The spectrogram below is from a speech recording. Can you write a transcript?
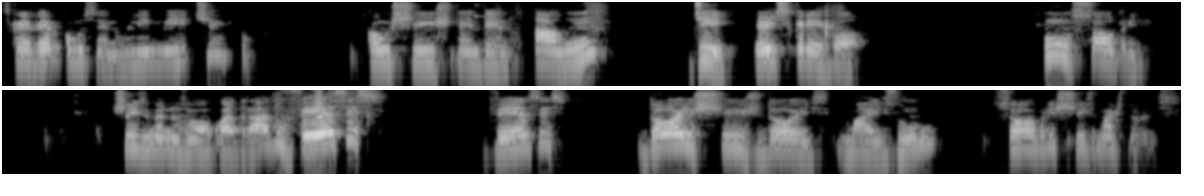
escrevendo como sendo o limite com x tendendo a 1 de, eu escrevo, ó, 1 sobre x menos 1 ao quadrado vezes, vezes 2x2 mais 1 sobre x mais 2.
